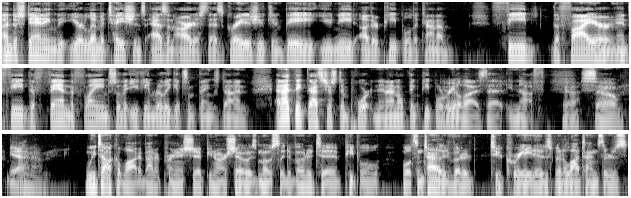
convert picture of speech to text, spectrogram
understanding that your limitations as an artist as great as you can be you need other people to kind of feed the fire Mm. and feed the fan the flame so that you can really get some things done and i think that's just important and i don't think people Yeah. realize that enough Yeah. so Yeah. you know we talk a lot about apprenticeship. You know, our show is mostly devoted to people. Well, it's entirely devoted to creatives, but a lot of times there's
